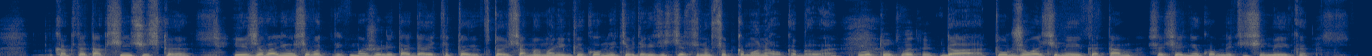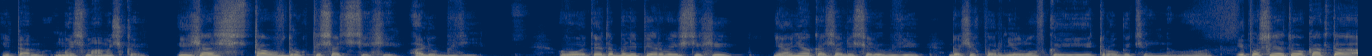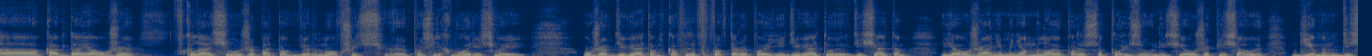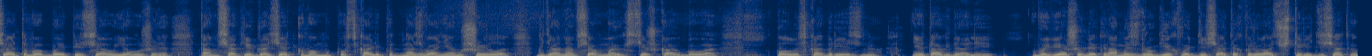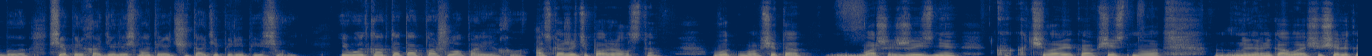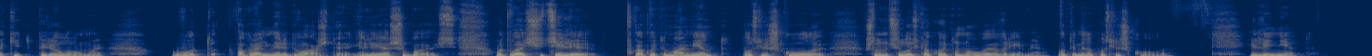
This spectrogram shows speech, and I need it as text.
как-то токсическое. И завалился, вот мы жили тогда это той, в той самой маленькой комнате, да, естественно, все коммуналка была. Вот тут в этой. Да, тут жила семейка, там в соседней комнате семейка, и там мы с мамочкой. И я стал вдруг писать стихи о любви. Вот, это были первые стихи, и они оказались о любви. До сих пор неловко и трогательно. Вот. И после этого как-то, а, когда я уже в классе, уже потом вернувшись э, после хвори своей, уже в девятом, во второй половине девятого и в десятом, я уже, они меня, мною просто пользовались. Я уже писал и гимн 10 Б писал, я уже там всякие газетки мы выпускали под названием «Шила», где она вся в моих стишках была, полускобрезных и так далее. Вывешивали к нам из других вот десятых, у четыре десятых было, все приходили смотреть, читать и переписывать. И вот как-то так пошло-поехало. А скажите, пожалуйста, вот вообще-то в вашей жизни, как человека общественного, наверняка вы ощущали какие-то переломы. Вот, по крайней мере, дважды. Или я ошибаюсь? Вот вы ощутили в какой-то момент после школы, что началось какое-то новое время? Вот именно после школы? Или нет?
